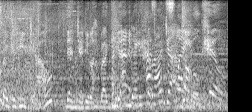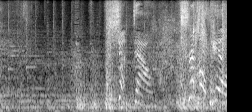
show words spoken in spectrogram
Baju hijau dan jadilah An bagian dari kerajaan. Double kill. Shut down. Triple kill.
